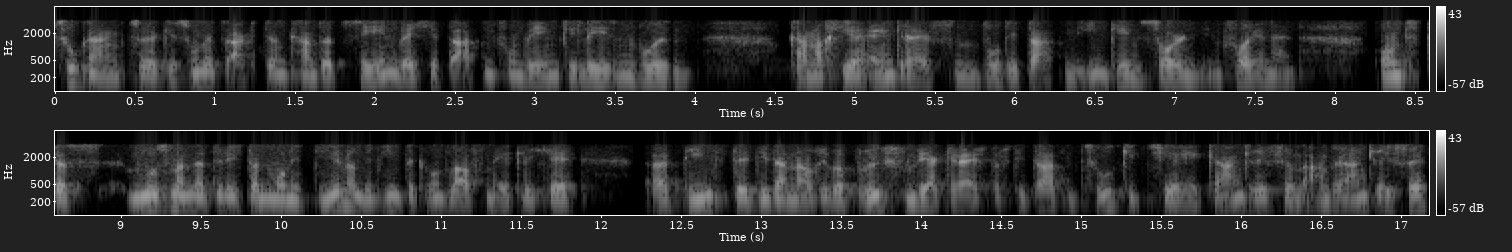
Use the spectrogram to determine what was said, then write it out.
Zugang zur Gesundheitsakte und kann dort sehen, welche Daten von wem gelesen wurden. Kann auch hier eingreifen, wo die Daten hingehen sollen im Vorhinein. Und das muss man natürlich dann monitieren und im Hintergrund laufen etliche äh, Dienste, die dann auch überprüfen, wer greift auf die Daten zu. Gibt es hier Hackerangriffe und andere Angriffe?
